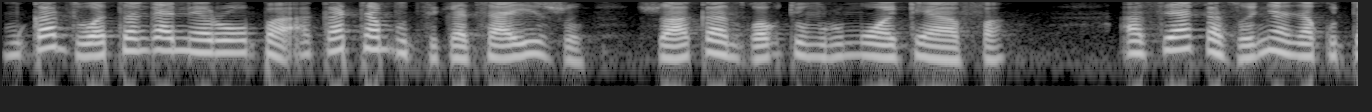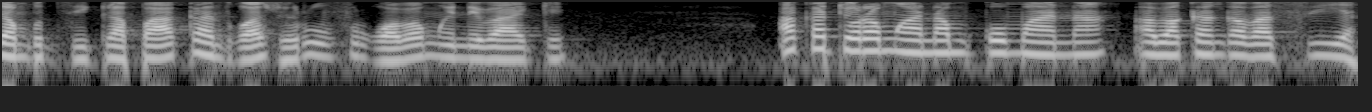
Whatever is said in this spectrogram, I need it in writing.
mukadzi watanga neropa akatambudzika chaizvo zvaakanzwa kuti murume wake afa asi akazonyanya kutambudzika paakanzwa zverufu rwavamwene vake. Akatora mwana mukomana avakanga vasiya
